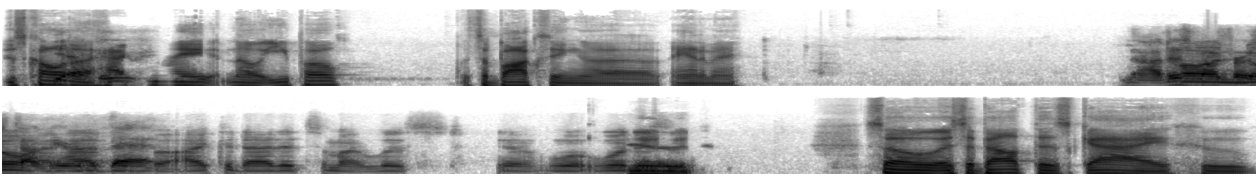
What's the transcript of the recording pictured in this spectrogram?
It's called Yeah, uh, dude. Hajime no Ippo. It's a boxing uh anime. Nah, this is Uh, my first no, time I hearing of haven't, that. but I could add it to my list. Yeah. What? What is it? So it's about this guy who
